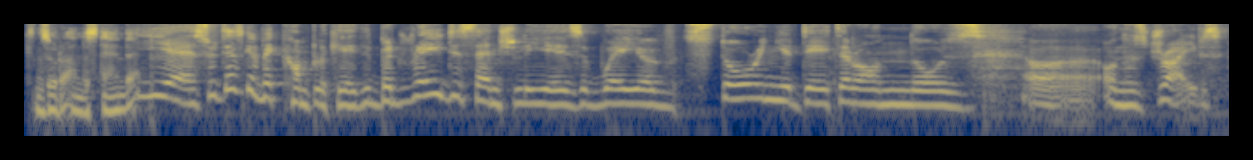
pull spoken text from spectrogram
can sort of understand that? Yeah, so it does get a bit complicated, but RAID essentially is a way of storing your data on those uh, on those drives,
